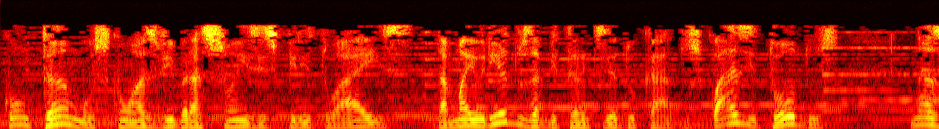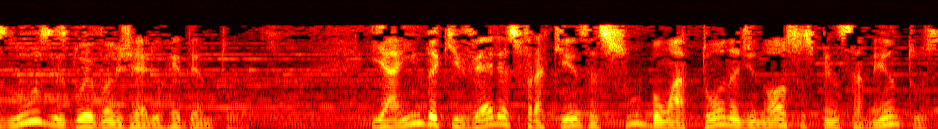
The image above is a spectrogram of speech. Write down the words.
contamos com as vibrações espirituais da maioria dos habitantes educados, quase todos, nas luzes do Evangelho Redentor. E ainda que velhas fraquezas subam à tona de nossos pensamentos,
